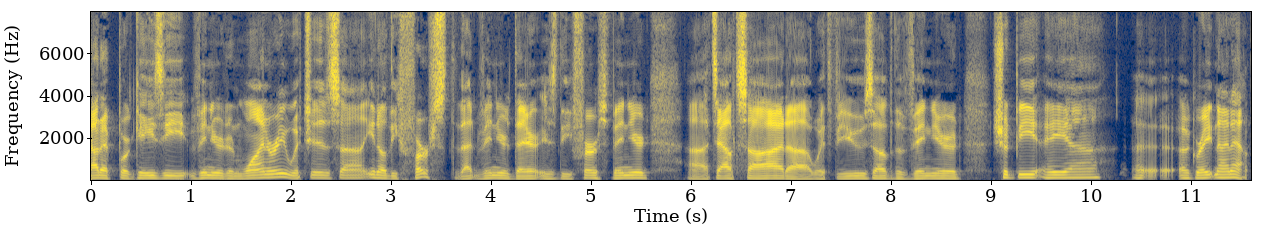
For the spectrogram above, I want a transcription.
out at Borghese Vineyard and Winery, which is, uh, you know, the first, that vineyard there is the first vineyard. Uh, uh, it's outside uh, with views of the vineyard. Should be a, uh, a, a great night out.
